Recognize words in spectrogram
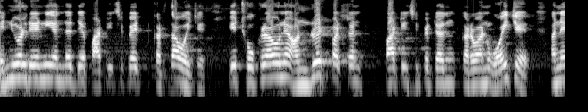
એન્યુઅલ ડેની અંદર જે પાર્ટિસિપેટ કરતા હોય છે એ છોકરાઓને હંડ્રેડ પર્સન્ટ પાર્ટિસિપેટન કરવાનું હોય છે અને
